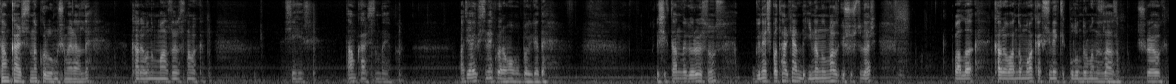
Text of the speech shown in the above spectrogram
Tam karşısına kurulmuşum herhalde. Karavanın manzarasına bakın. Şehir. Tam karşısındayım. Acayip sinek var ama bu bölgede. Işıktan da görüyorsunuz. Güneş batarken de inanılmaz üşüştüler. Valla karavanda muhakkak sineklik bulundurmanız lazım. Şuraya bakın.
